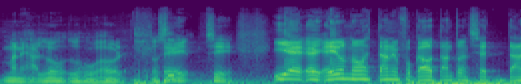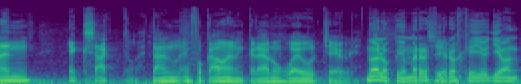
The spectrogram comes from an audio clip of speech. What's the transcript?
manejar los, los jugadores. Entonces, sí. Y eh, eh, ellos no están enfocados tanto en ser tan exactos. Están enfocados en crear un juego chévere. No, a lo que yo me refiero Sí. es que ellos llevan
